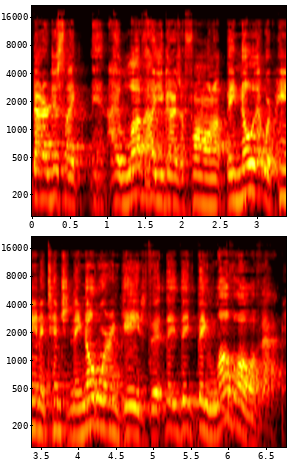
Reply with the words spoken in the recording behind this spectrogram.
that are just like, man, I love how you guys are following up. They know that we're paying attention. They know we're engaged. They, they, they, they love all of that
